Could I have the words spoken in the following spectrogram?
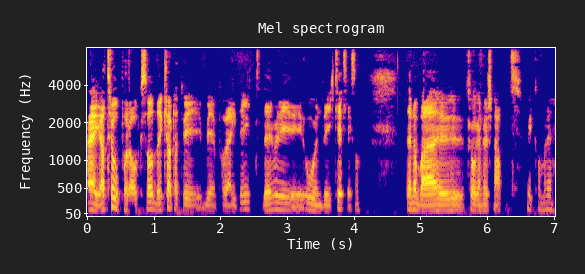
Nej, jag tror på det också. Det är klart att vi, vi är på väg dit. Det är väl oundvikligt. Liksom. Det är nog bara hur, frågan hur snabbt vi kommer det.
